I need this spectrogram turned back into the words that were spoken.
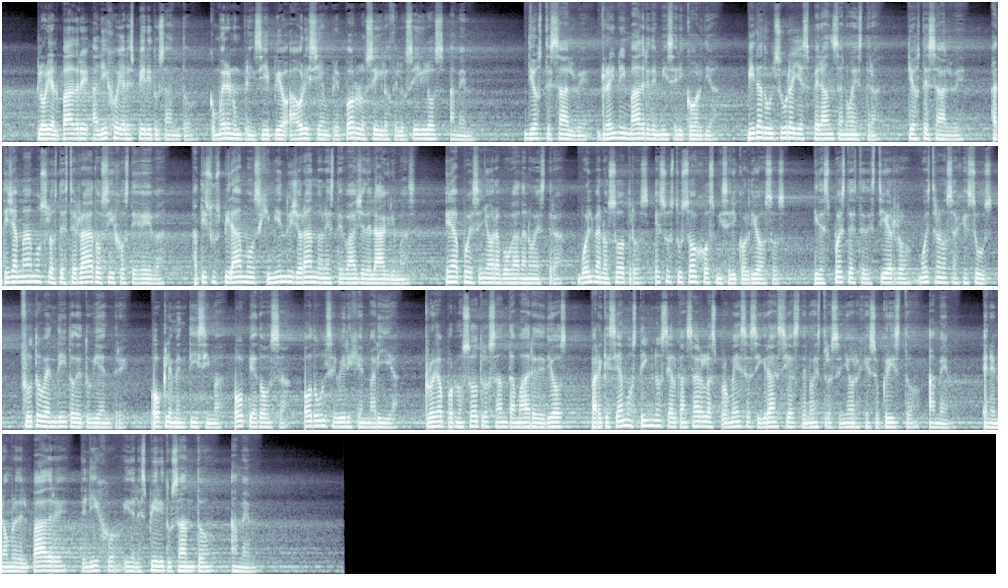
Gloria al Padre, al Hijo y al Espíritu Santo, como era en un principio, ahora y siempre, por los siglos de los siglos. Amén. Dios te salve, Reina y Madre de Misericordia, vida, dulzura y esperanza nuestra. Dios te salve. A ti llamamos los desterrados hijos de Eva, a ti suspiramos gimiendo y llorando en este valle de lágrimas. Ea pues, Señor, abogada nuestra, vuelve a nosotros esos tus ojos misericordiosos, y después de este destierro, muéstranos a Jesús, fruto bendito de tu vientre. Oh clementísima, oh piadosa, oh dulce Virgen María, ruega por nosotros, Santa Madre de Dios, para que seamos dignos de alcanzar las promesas y gracias de nuestro Señor Jesucristo. Amén. En el nombre del Padre, del Hijo y del Espíritu Santo. Amén.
